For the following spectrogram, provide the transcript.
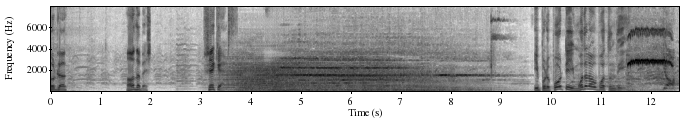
Good luck all the best shake hands ఇప్పుడు పోటీ మొదలవబోతుంది. Get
